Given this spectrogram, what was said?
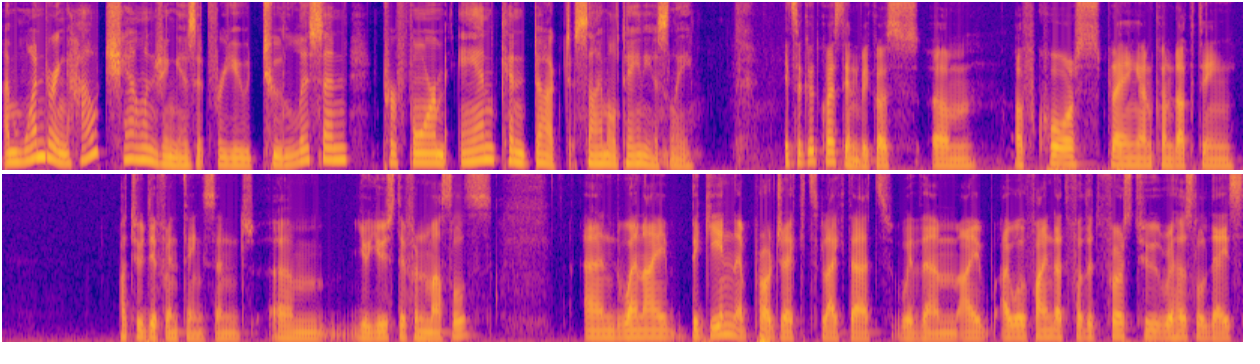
I'm wondering how challenging is it for you to listen, perform, and conduct simultaneously? It's a good question because, um, of course, playing and conducting are two different things, and um, you use different muscles. And when I begin a project like that with them, I, I will find that for the first two rehearsal days,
